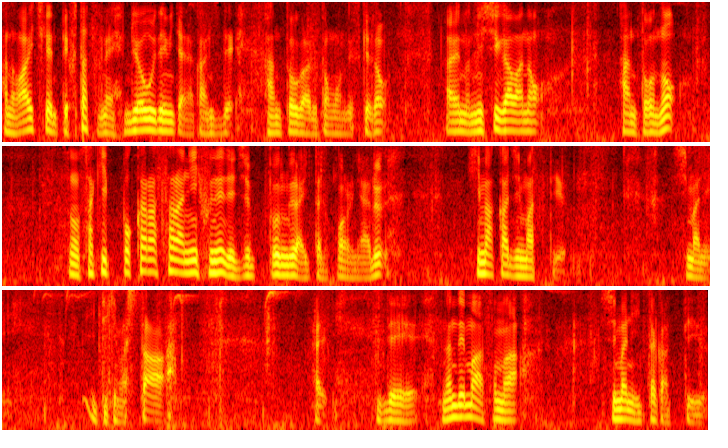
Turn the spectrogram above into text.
あの愛知県って2つね両腕みたいな感じで半島があると思うんですけどあれの西側の半島のその先っぽからさらに船で10分ぐらい行ったところにある日間賀島っていう島に行ってきました。はい、でなんでまあそんな島に行ったかっていう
